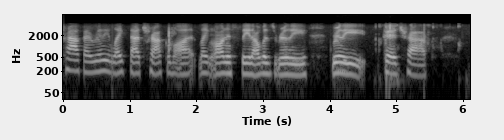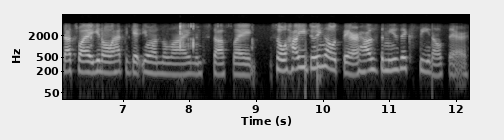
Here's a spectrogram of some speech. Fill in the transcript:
track. I really liked that track a lot. Like honestly, that was really really good track. That's why you know I had to get you on the line and stuff. Like, so how you doing out there? How's the music scene out there?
